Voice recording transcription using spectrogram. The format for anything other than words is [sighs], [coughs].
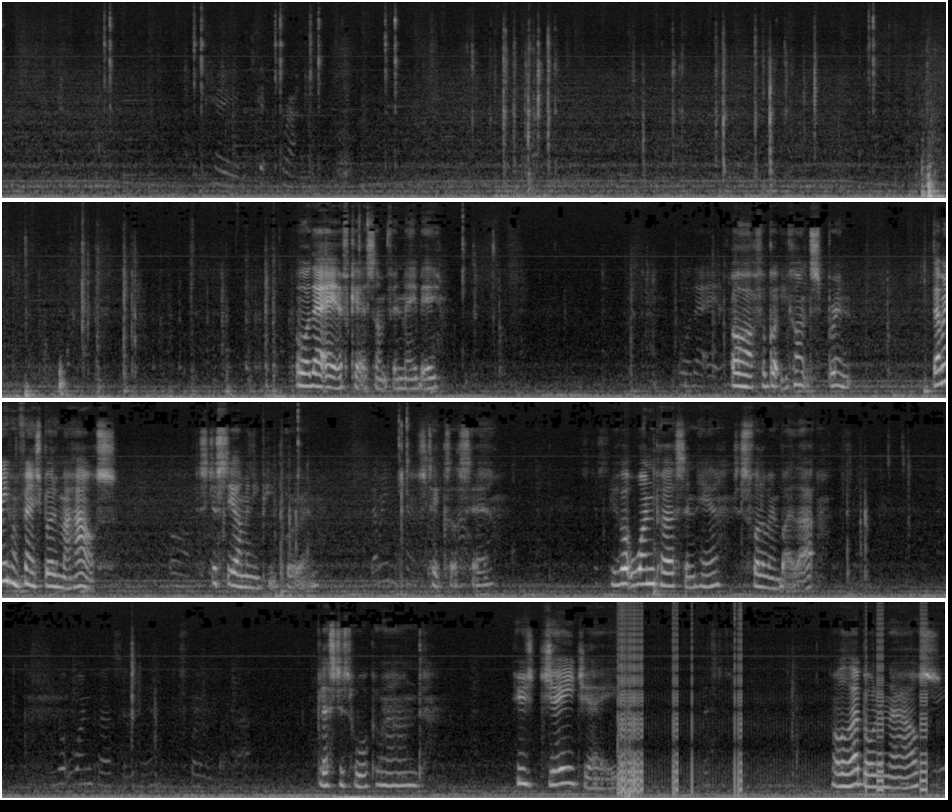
Or they're AFK or something, maybe. Oh, I forgot you can't sprint. They haven't even finished building my house. Let's just see how many people are in. This takes us here. We've got one person here, just following by that. Let's just walk around. Who's JJ? Well, they're building their house.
